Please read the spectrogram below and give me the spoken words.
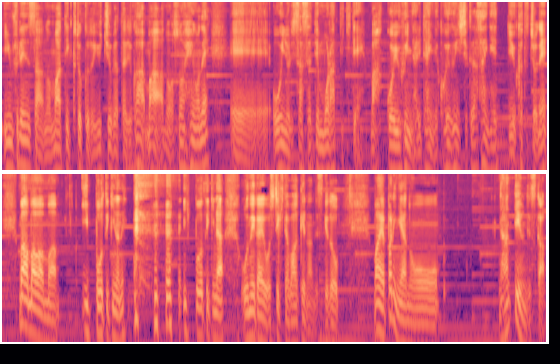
インフルエンサーの、まあ、TikTok と YouTube だったりとか、まあ、あの、その辺をね、えー、お祈りさせてもらってきて、まあ、こういう風になりたいんで、こういう風にしてくださいねっていう形をね、まあまあまあまあ、一方的なね 一方的なお願いをしてきたわけなんですけど、まあやっぱりね、あのー、なんて言うんですか。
